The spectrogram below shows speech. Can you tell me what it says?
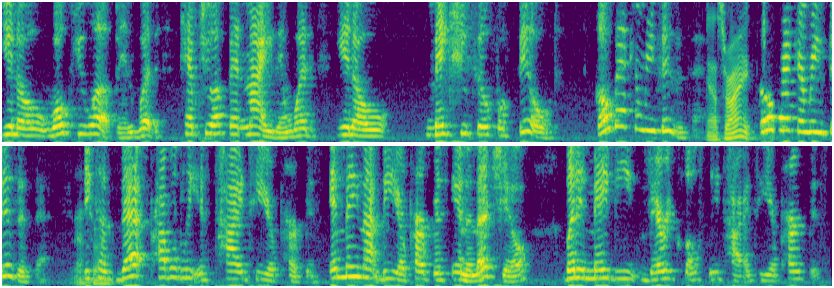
you know woke you up and what kept you up at night and what you know makes you feel fulfilled go back and revisit that. That's right. go back and revisit that That's because right. that probably is tied to your purpose. It may not be your purpose in a nutshell but it may be very closely tied to your purpose.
